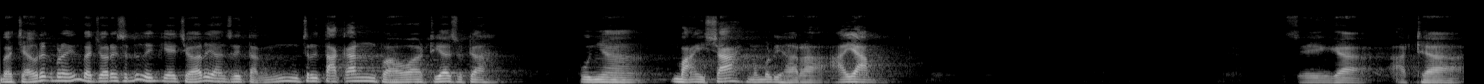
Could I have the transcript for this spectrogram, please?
Mbak Jawari kemudian Mbak Jawari sendiri Kiai Jawari yang ceritakan, menceritakan bahwa dia sudah punya maisah memelihara ayam. Sehingga ada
